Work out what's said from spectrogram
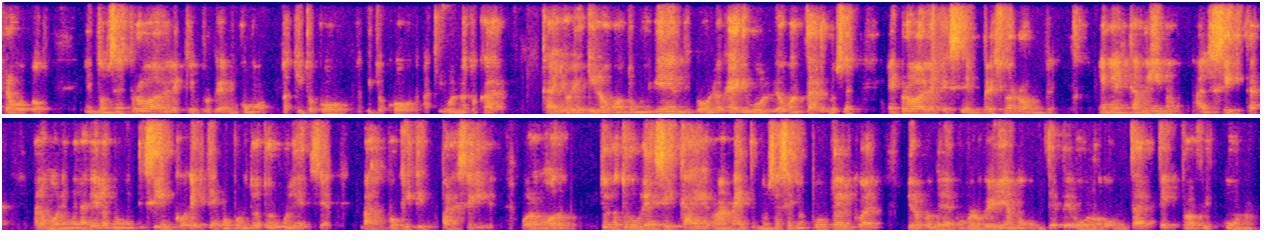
rebotó. Entonces es probable que, porque como aquí tocó, aquí tocó, aquí volvió a tocar, cayó y aquí lo aguantó muy bien, después volvió a caer y volvió a aguantar. Entonces, es probable que si el precio rompe en el camino alcista, a lo mejor en el área de los 95, él tenga un poquito de turbulencia, baja un poquito y para seguir. O a lo mejor una turbulencia y cae nuevamente. Entonces, sería un punto en el cual yo lo pondría como lo que yo llamo un TP1 o un Take Profit 1.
